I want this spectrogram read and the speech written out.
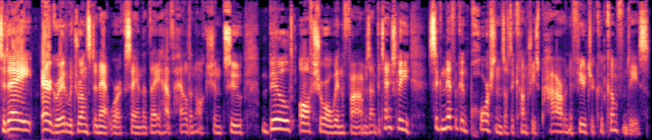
Today, EirGrid, which runs the network, saying that they have held an auction to build offshore wind farms and potentially significant portions of the country's power in the future could come from these.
